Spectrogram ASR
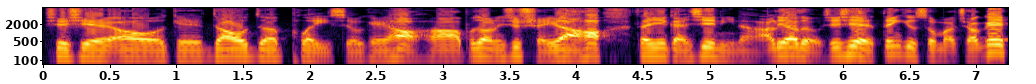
谢谢哦给到 the place，OK，好啊，不知道你是谁啦，哈，但也感谢你呢，阿里阿斗，谢谢。Thank you so much. OK，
